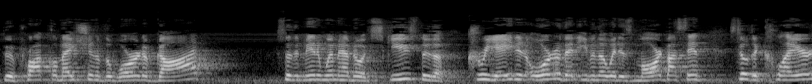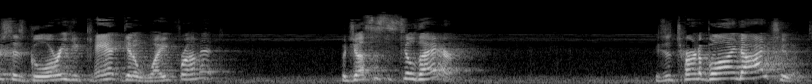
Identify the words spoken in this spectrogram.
through the proclamation of the Word of God so that men and women have no excuse through the created order that even though it is marred by sin, still declares His glory. You can't get away from it. But justice is still there. He doesn't turn a blind eye to it.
